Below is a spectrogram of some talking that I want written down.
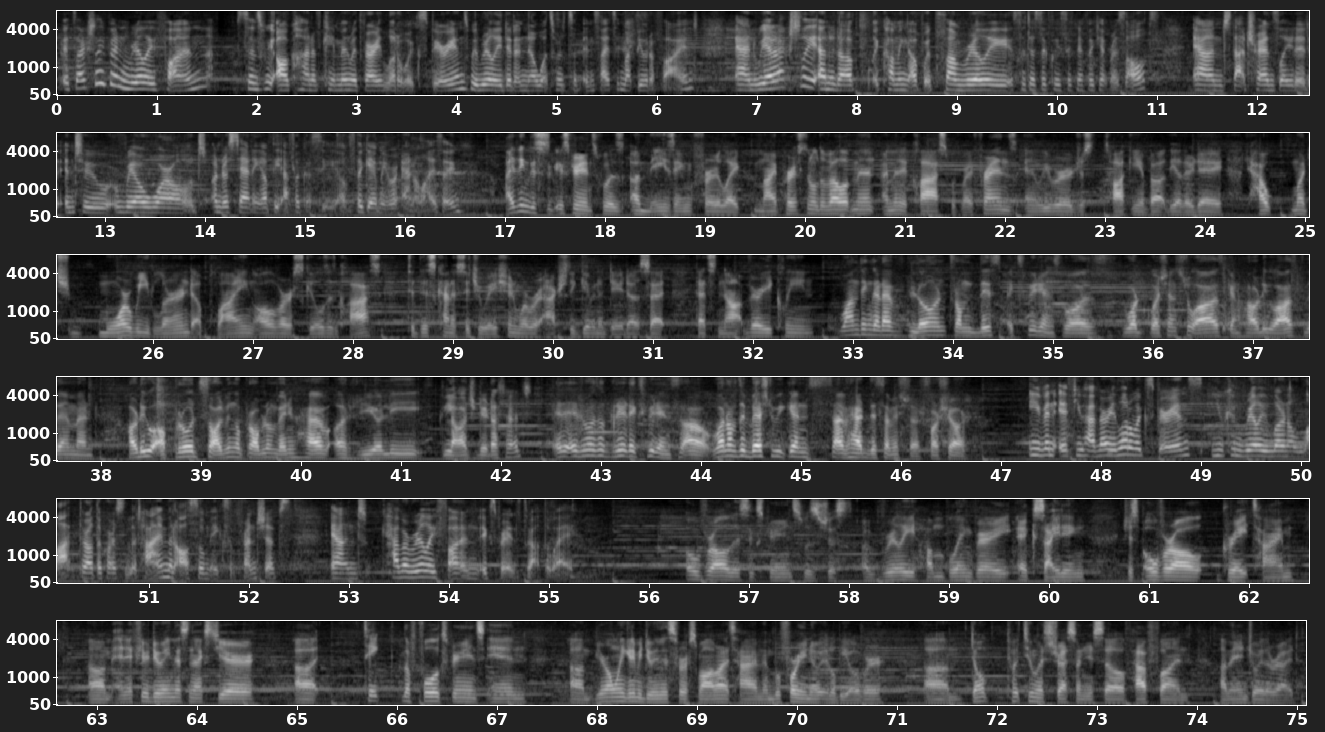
It's actually been really fun. Since we all kind of came in with very little experience, we really didn't know what sorts of insights we might be able to find. And we had actually ended up like, coming up with some really statistically significant results, and that translated into real world understanding of the efficacy of the game we were analyzing. I think this experience was amazing for like my personal development. I'm in a class with my friends and we were just talking about the other day how much more we learned applying all of our skills in class to this kind of situation where we're actually given a data set that's not very clean. One thing that I've learned from this experience was what questions to ask and how do you ask them and how do you approach solving a problem when you have a really large data sets. It, it was a great experience. Uh, one of the best weekends I've had this semester for sure even if you have very little experience, you can really learn a lot throughout the course of the time and also make some friendships and have a really fun experience throughout the way. Overall, this experience was just a really humbling, very exciting, just overall great time. Um, and if you're doing this next year, uh, take the full experience in. Um, you're only going to be doing this for a small amount of time, and before you know it, it'll be over. Um, don't put too much stress on yourself, have fun, um, and enjoy the ride.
